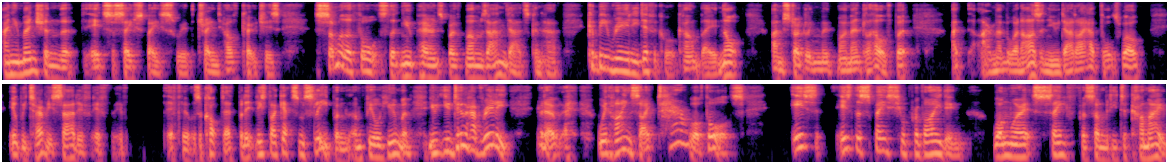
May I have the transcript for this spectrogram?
And you mentioned that it's a safe space with trained health coaches. Some of the thoughts that new parents, both mums and dads, can have can be really difficult, can't they? Not I'm struggling with my mental health, but I, I remember when I was a new dad, I had thoughts, well, it would be terribly sad if if if if it was a cop death, but at least I get some sleep and, and feel human. You you do have really, you know, with hindsight, terrible thoughts. Is is the space you're providing one where it's safe for somebody to come out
